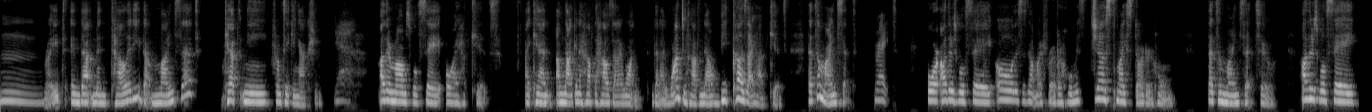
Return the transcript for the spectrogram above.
Mm. right? And that mentality, that mindset kept me from taking action. Yeah. Other moms will say, "Oh, I have kids. I can't I'm not going to have the house that I want that I want to have now because I have kids." That's a mindset. Right. Or others will say, "Oh, this is not my forever home. It's just my starter home." That's a mindset too. Others will say,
